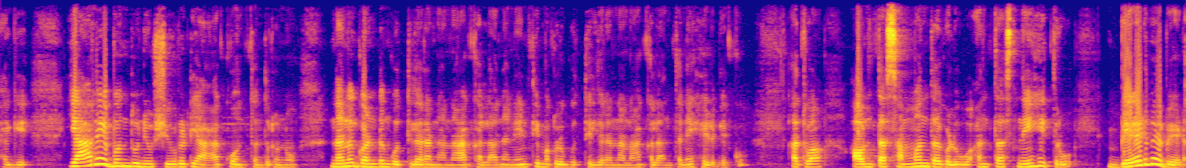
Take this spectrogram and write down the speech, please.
ಹೇಗೆ? ಯಾರೇ ಬಂದು ನೀವು ಶ್ಯೂರಿಟಿ ಹಾಕು ಅಂತಂದ್ರೂ ನನಗೆ ಗಂಡಂಗೆ ಗೊತ್ತಿಲ್ಲರ ನಾನು ಹಾಕಲ್ಲ ನನ್ನ ಹೆಂಡತಿ ಮಕ್ಳಿಗೆ ಗೊತ್ತಿಲ್ಲರ ನಾನು ಹಾಕಲ್ಲ ಅಂತಲೇ ಹೇಳಬೇಕು. ಅಥವಾ ಅಂಥ ಸಂಬಂಧಗಳು, ಅಂಥ ಸ್ನೇಹಿತರು ಬೇಡವೇ ಬೇಡ.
